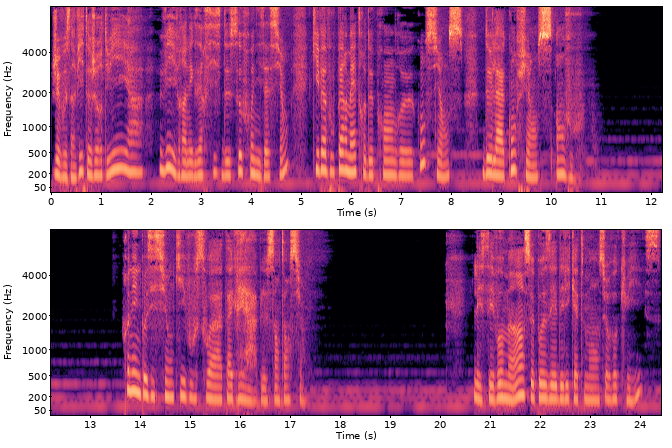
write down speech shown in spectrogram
Je vous invite aujourd'hui à vivre un exercice de sophronisation qui va vous permettre de prendre conscience de la confiance en vous. Prenez une position qui vous soit agréable sans tension. Laissez vos mains se poser délicatement sur vos cuisses.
